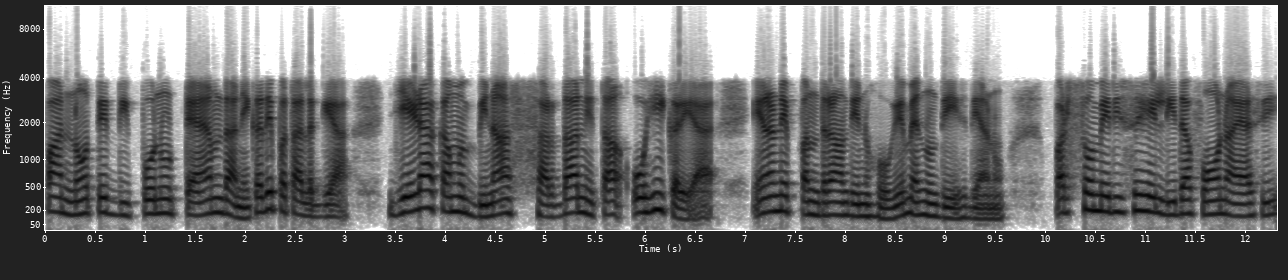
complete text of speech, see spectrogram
ਭਾਨੋ ਤੇ ਦੀਪੋ ਨੂੰ ਟਾਈਮ ਦਾ ਨਹੀਂ ਕਦੇ ਪਤਾ ਲੱਗਿਆ। ਜਿਹੜਾ ਕੰਮ ਬਿਨਾ ਸਰਦਾ ਨਹੀਂ ਤਾਂ ਉਹੀ ਕਰਿਆ। ਇਹਨਾਂ ਨੇ 15 ਦਿਨ ਹੋ ਗਏ ਮੈਨੂੰ ਦੇਖਦਿਆਂ ਨੂੰ। ਪਰਸੋਂ ਮੇਰੀ ਸਹੇਲੀ ਦਾ ਫੋਨ ਆਇਆ ਸੀ।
